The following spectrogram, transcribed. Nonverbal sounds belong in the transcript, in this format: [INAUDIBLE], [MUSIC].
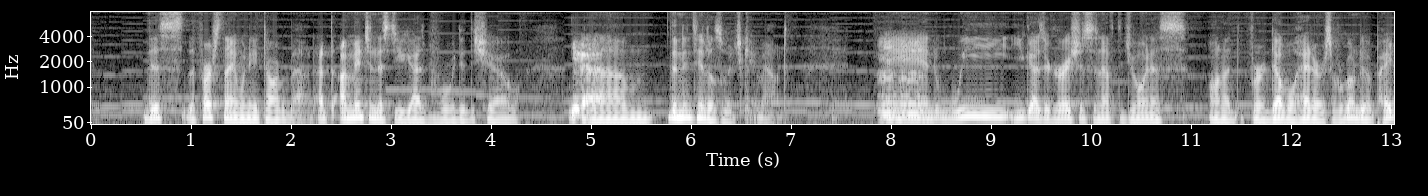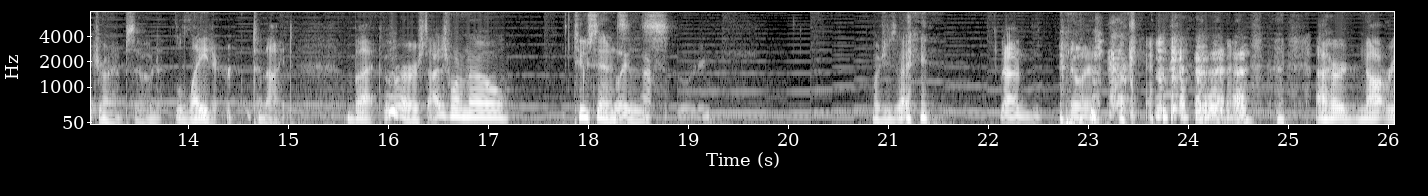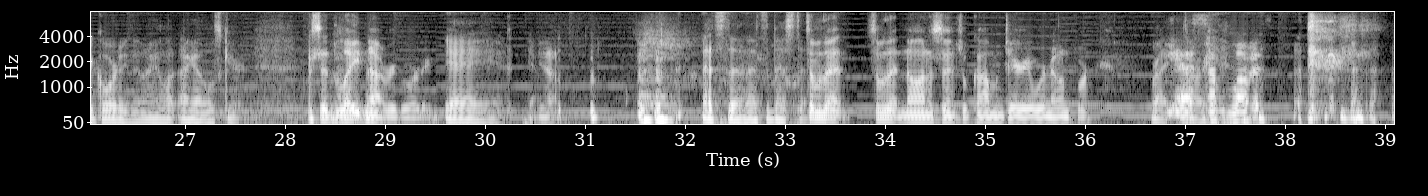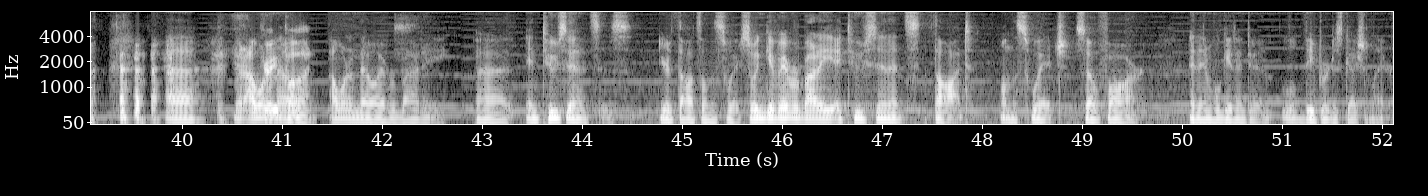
this the first thing we need to talk about. I, I mentioned this to you guys before we did the show. Yeah. Um, the Nintendo Switch came out, Mhm. and we you guys are gracious enough to join us on a for a double header. So we're going to do a Patreon episode later tonight. But first, I just want to know two late sentences. Night recording. What'd you say? [LAUGHS] Uh, go ahead. [LAUGHS] okay. [LAUGHS] I heard not recording, and I I got a little scared. I said late night recording. Yeah, yeah, yeah, yeah. Yeah. That's the that's the best stuff. Some of that some of that non essential commentary we're known for. right. yes, sorry. I love it. Uh, but I want to know. pod. I want to know everybody uh, in two sentences your thoughts on the Switch. So we can give everybody a two sentence thought on the Switch so far, and then we'll get into a little deeper discussion later.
